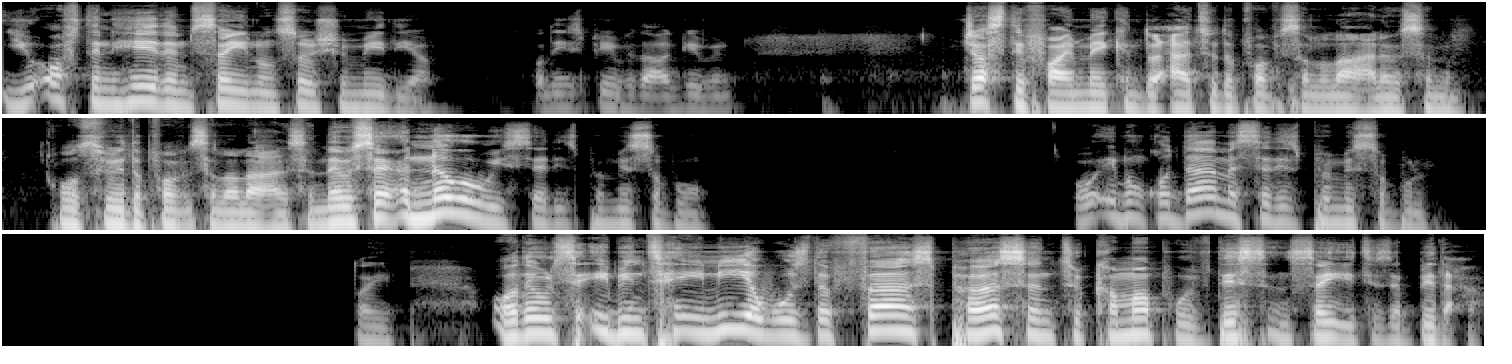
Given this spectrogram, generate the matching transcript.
you often hear them saying on social media, or these people that are given justifying making dua to the Prophet wasallam or through the Prophet wasallam. They will say, "And Nawawi said it's permissible," or Ibn Qudamah said it's permissible. طيب. Or they will say Ibn Taymiyyah was the first person to come up with this and say it is a bid'ah.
